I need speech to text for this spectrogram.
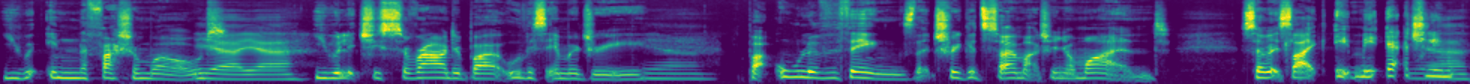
you were in the fashion world. Yeah, yeah. You were literally surrounded by all this imagery. Yeah. But all of the things that triggered so much in your mind. So it's like it, me- actually Yeah.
